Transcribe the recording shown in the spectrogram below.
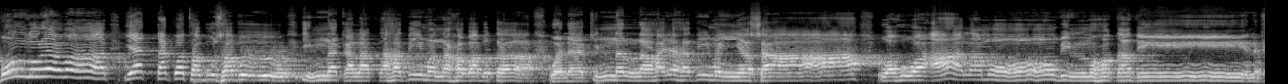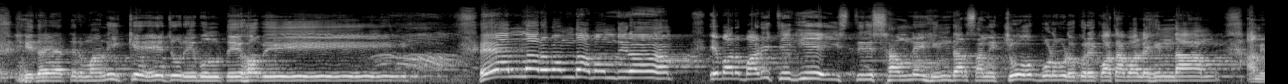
বন্ধুরে আমার একটা কথা বুঝাবো। ইন্না কালা তাহাদি মানা হাবাবতা ওয়ালা কিন্নাল্লাহ ইয়াহদি মাইয়াশা ওয়া হুয়া আলামু বিল মুহতাদিন। হিদায়াতের মালিককে জোরে বলতে হবে। এ আল্লাহর বান্দা মন্দিরা এবার বাড়িতে গিয়ে স্ত্রীর সামনে হিন্দার স্বামী চোখ বড় বড় করে কথা বলে হিন্দাম আমি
